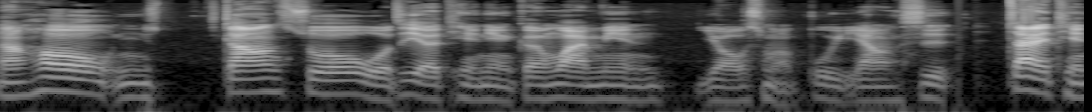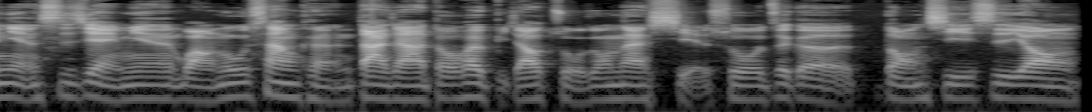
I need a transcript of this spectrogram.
然后你刚刚说我自己的甜点跟外面有什么不一样？是在甜点世界里面，网络上可能大家都会比较着重在写说这个东西是用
